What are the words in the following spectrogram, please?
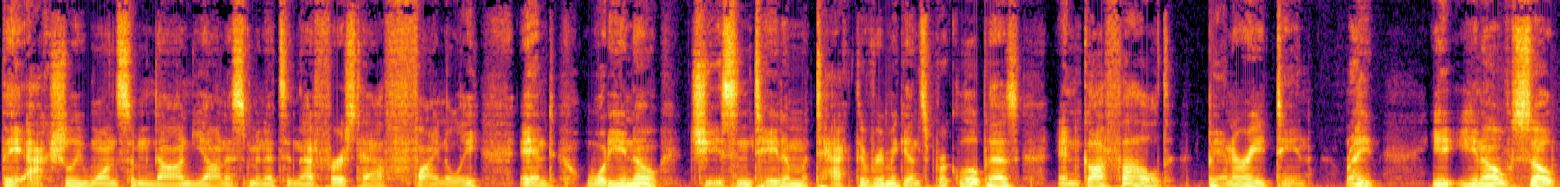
they actually won some non Giannis minutes in that first half, finally. And what do you know? Jayson Tatum attacked the rim against Brook Lopez and got fouled. Banner 18 right? You, you know, so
